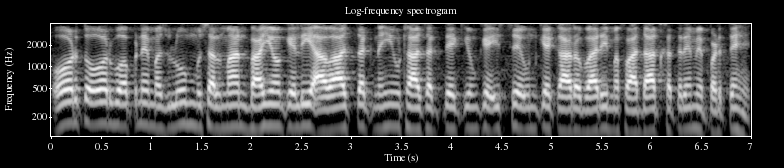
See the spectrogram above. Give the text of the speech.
اور تو اور وہ اپنے مظلوم مسلمان بھائیوں کے لیے آواز تک نہیں اٹھا سکتے کیونکہ اس سے ان کے کاروباری مفادات خطرے میں پڑتے ہیں۔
